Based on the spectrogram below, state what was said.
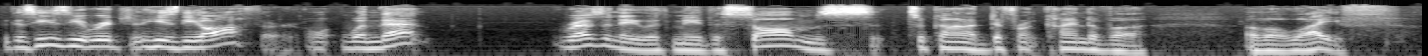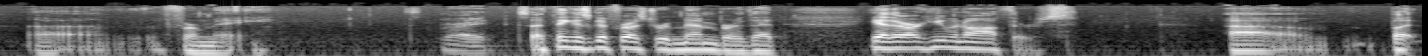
because he's the original, he's the author. When that resonated with me, the psalms took on a different kind of a of a life uh, for me. Right. So I think it's good for us to remember that, yeah, there are human authors, um, but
